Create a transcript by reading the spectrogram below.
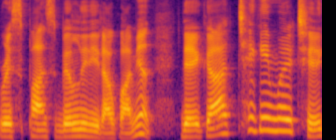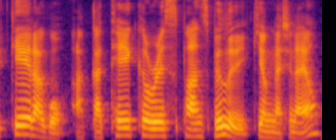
responsibility 라고 하면 내가 책임을 질게 라고 아까 take a responsibility 기억나시나요?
